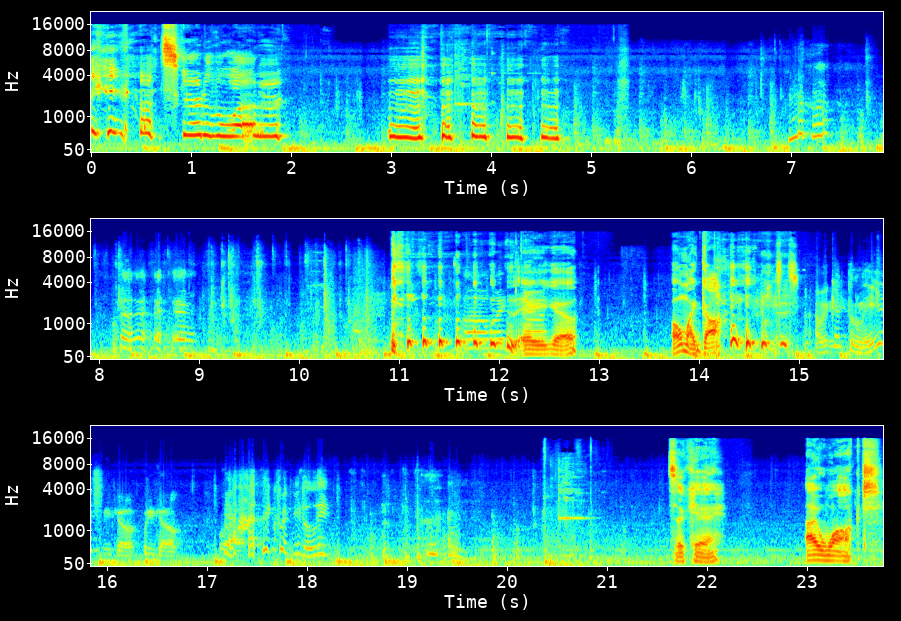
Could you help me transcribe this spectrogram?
He got scared of the ladder. Oh my there you go. Oh my god. Are we good to leave? We go. We go. We're Yeah, out. I think we need to leave. it's okay. I walked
